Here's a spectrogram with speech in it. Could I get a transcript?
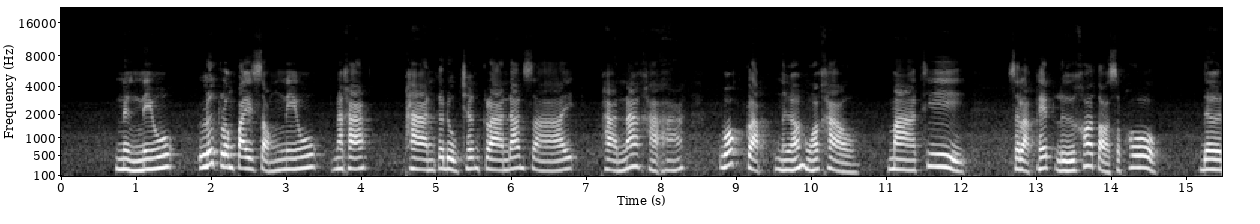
1 นิ้ว ลึกลงไป 2 นิ้วนะคะ ผ่านกระดูกเชิงกรานด้านซ้าย ผ่านหน้าขาวกกลับเหนือหัวเข่า มาที่สลักเพชรหรือข้อต่อสะโพก เดิน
